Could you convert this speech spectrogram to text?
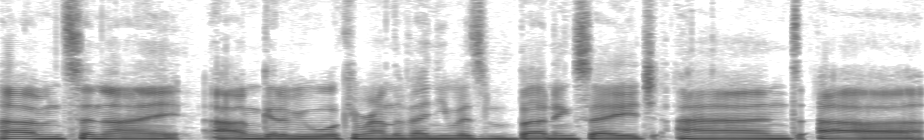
um, tonight. I'm going to be walking around the venue with burning sage and uh,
